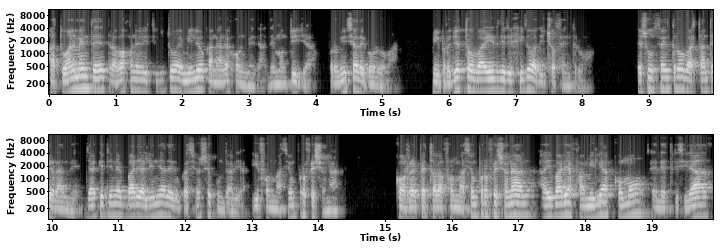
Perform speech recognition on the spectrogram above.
Actualmente trabajo en el Instituto Emilio Canales Olmeda, de Montilla, provincia de Córdoba. Mi proyecto va a ir dirigido a dicho centro. Es un centro bastante grande, ya que tiene varias líneas de educación secundaria y formación profesional. Con respecto a la formación profesional, hay varias familias como electricidad,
